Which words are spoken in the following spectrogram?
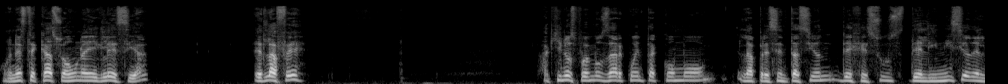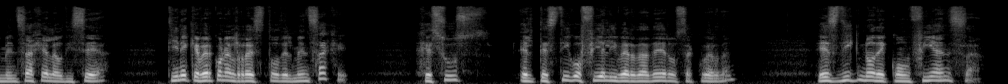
o en este caso a una iglesia, es la fe. Aquí nos podemos dar cuenta cómo la presentación de Jesús del inicio del mensaje a la Odisea tiene que ver con el resto del mensaje. Jesús, el testigo fiel y verdadero, ¿se acuerdan? Es digno de confianza,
